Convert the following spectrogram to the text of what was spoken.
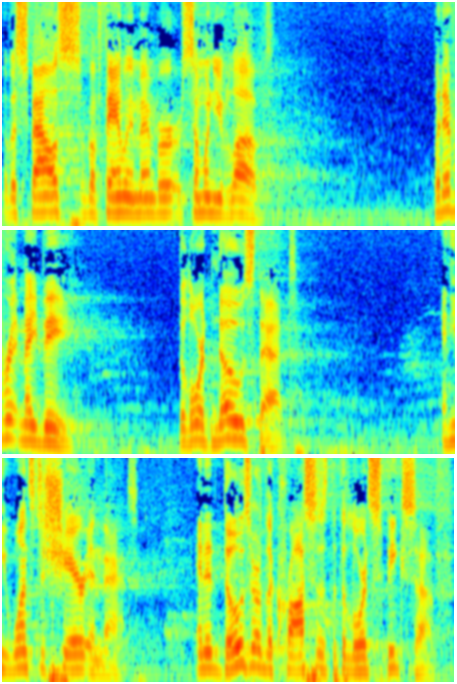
of a spouse, of a family member, or someone you've loved. Whatever it may be, the Lord knows that, and He wants to share in that. And it, those are the crosses that the Lord speaks of.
